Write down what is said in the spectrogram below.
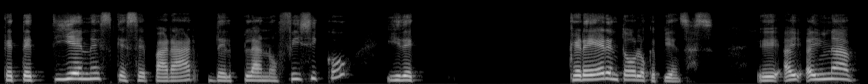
que te tienes que separar del plano físico y de creer en todo lo que piensas. Eh, hay, una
